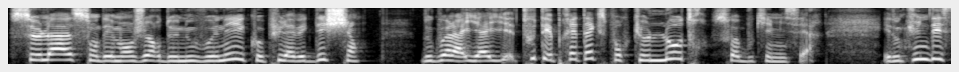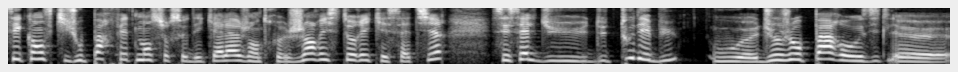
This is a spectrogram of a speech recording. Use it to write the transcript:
ceux-là sont des mangeurs de nouveau-nés et copulent avec des chiens. Donc voilà, tout est prétexte pour que l'autre soit bouc émissaire. Et donc une des séquences qui joue parfaitement sur ce décalage entre genre historique et satire, c'est celle du, tout début, où euh, Jojo part aux, euh,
